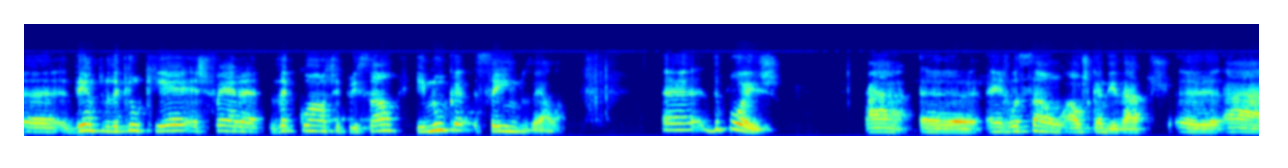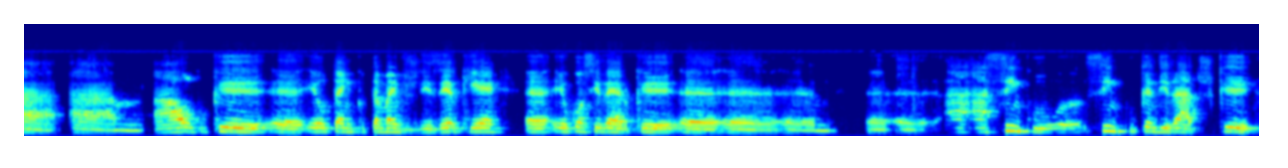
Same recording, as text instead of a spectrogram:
uh, dentro daquilo que é a esfera da Constituição e nunca saindo dela. Uh, depois, há, uh, em relação aos candidatos, há, há, há, algo que eu tenho que também vos dizer, que é, eu considero que há, cinco, cinco candidatos que,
